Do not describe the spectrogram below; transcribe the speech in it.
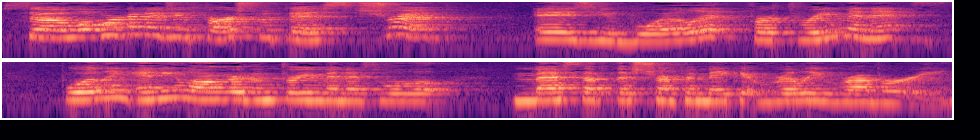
So what we're going to do first with this shrimp is you boil it for three minutes. Boiling any longer than three minutes will mess up the shrimp and make it really rubbery.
